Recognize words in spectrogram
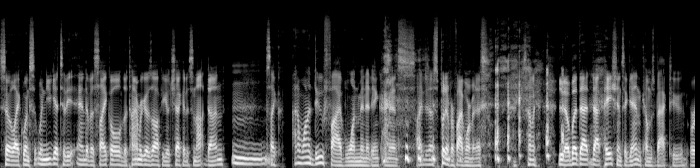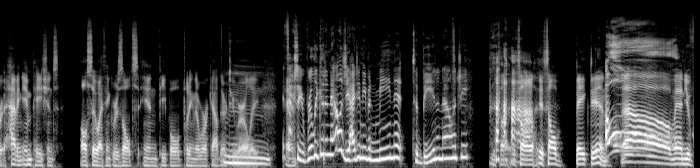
So like when when you get to the end of a cycle, the timer goes off, you go check it, it's not done. Mm. It's like I don't want to do five one minute increments. I just put in for five more minutes. So, you know, but that that patience again comes back to or having impatience also I think results in people putting their work out there too early. Mm. It's And- actually a really good analogy. I didn't even mean it to be an analogy. It's all it's all, it's all baked in. Oh! Oh, man, you've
